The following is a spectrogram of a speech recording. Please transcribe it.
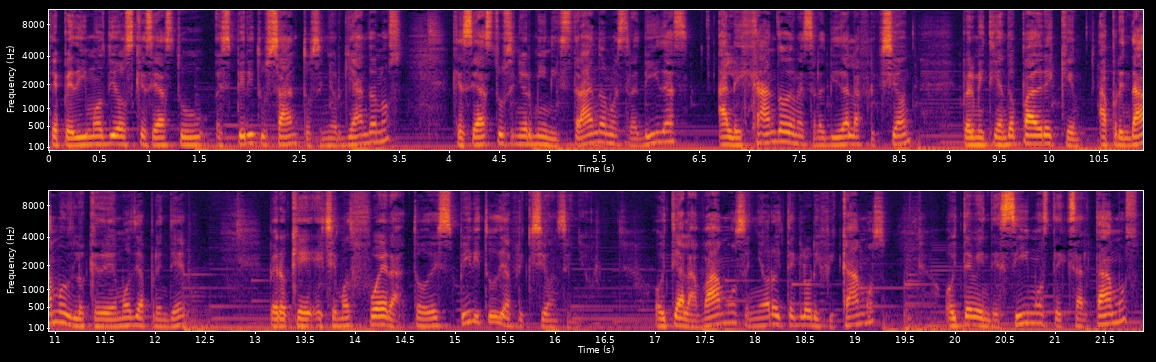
Te pedimos, Dios, que seas tu Espíritu Santo, Señor, guiándonos. Que seas tú, Señor, ministrando nuestras vidas, alejando de nuestras vidas la aflicción, permitiendo, Padre, que aprendamos lo que debemos de aprender, pero que echemos fuera todo espíritu de aflicción, Señor. Hoy te alabamos, Señor, hoy te glorificamos, hoy te bendecimos, te exaltamos.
